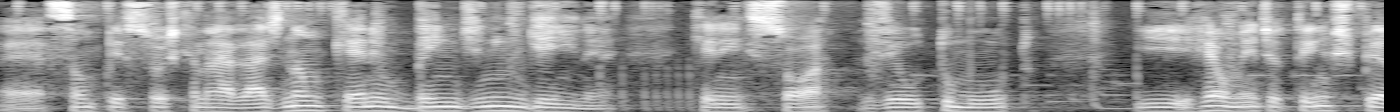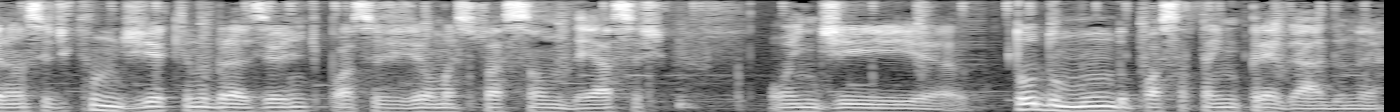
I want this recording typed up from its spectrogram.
é, são pessoas que na verdade não querem o bem de ninguém, né? Querem só ver o tumulto. E realmente eu tenho esperança de que um dia aqui no Brasil a gente possa viver uma situação dessas, onde é, todo mundo possa estar empregado, né?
